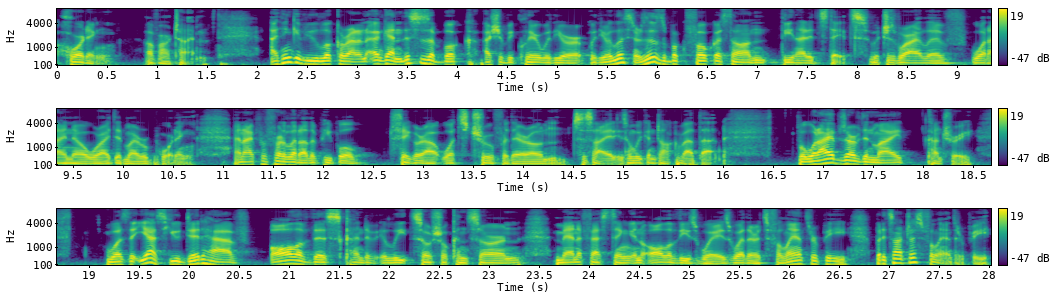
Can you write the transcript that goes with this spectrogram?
hoarding of our time. I think if you look around, and again, this is a book. I should be clear with your with your listeners. This is a book focused on the United States, which is where I live, what I know, where I did my reporting, and I prefer to let other people figure out what's true for their own societies, and we can talk about that. But what I observed in my country was that yes, you did have all of this kind of elite social concern manifesting in all of these ways, whether it's philanthropy, but it's not just philanthropy.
